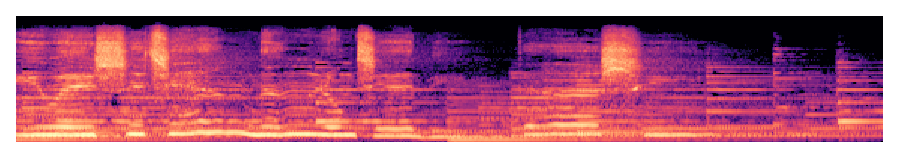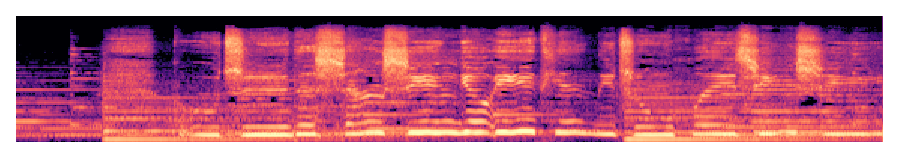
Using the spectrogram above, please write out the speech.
以为时间能溶解你的心，固执的相信有一天你终会清醒，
